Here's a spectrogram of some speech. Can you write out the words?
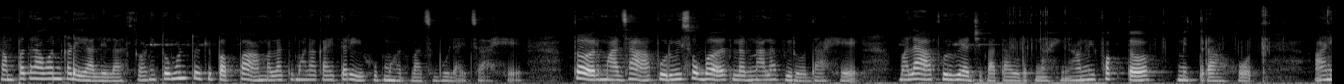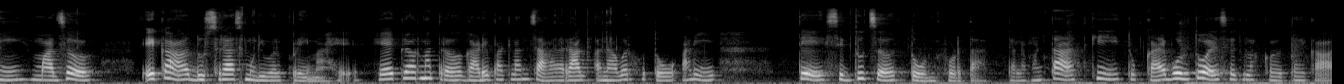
संपतरावांकडे आलेला असतो आणि तो म्हणतो की पप्पा मला तुम्हाला काहीतरी खूप महत्त्वाचं बोलायचं आहे. तर माझा पूर्वीसोबत लग्नाला विरोध आहे. मला पूर्वी अजिबात आवडत नाही. आम्ही फक्त मित्र आहोत. आणि माझं एका दुसऱ्याच मुलीवर प्रेम आहे. हे ऐकल्यावर मात्र गाडेपाटलांचा राग अनावर होतो आणि ते सिद्धूचं तोंड फोडतात. त्याला म्हणतात की तू काय बोलतो आहेस हे तुला कळतं आहे का?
